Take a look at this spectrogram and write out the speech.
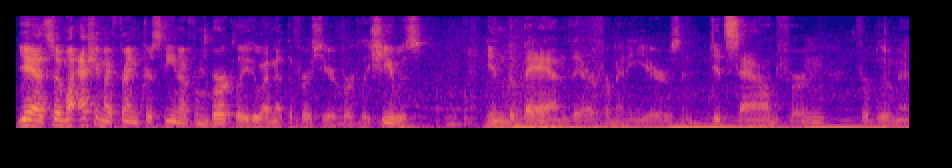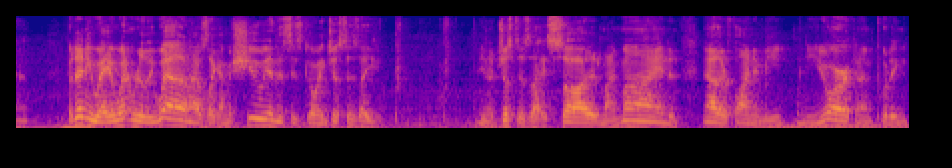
Yeah, so my actually my friend Christina from Berklee, who I met the first year at Berklee, she was in the band there for many years and did sound for Mhm. for Blue Man. But anyway, it went really well, and I was like, I'm a shoe in. This is going just as I, you know, just as I saw it in my mind. And now they're flying to me New York, and I'm putting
